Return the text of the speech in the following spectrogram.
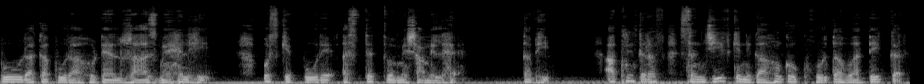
पूरा का पूरा होटल राजमहल ही उसके पूरे अस्तित्व में शामिल है। तभी अपनी तरफ़ संजीव की निगाहों को घूरता हुआ देखकर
